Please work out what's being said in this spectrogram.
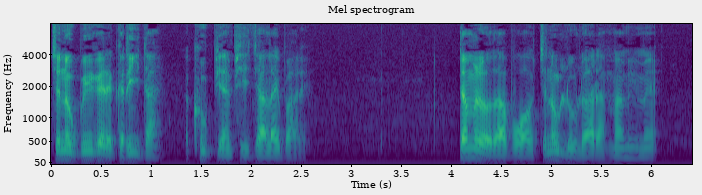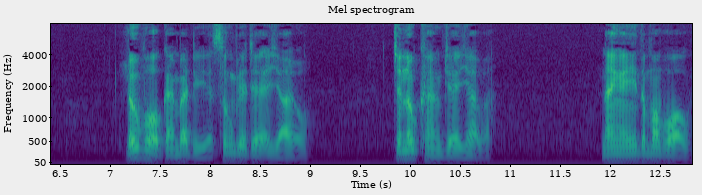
ကျွန်ုပ်ပေးခဲ့တဲ့ဂရိအတိုင်းအခုပြန်ဖြေကြလိုက်ပါတယ်တက်မတော်သားဘဝကိုကျွန်ုပ်လူလာတာမှန်ပေမဲ့လုတ်ဖို့ကံဘတ်တွေရဲ့ဆုံးဖြတ်ချက်အရာရောကျွန်ုပ်ခံယူချက်ရပါနိုင်ငံရေးသမားဘဝကို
